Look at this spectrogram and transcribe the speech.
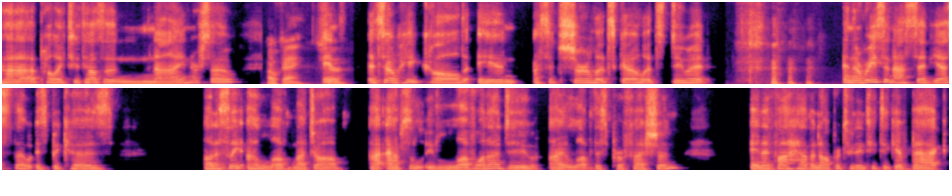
uh, probably 2009 or so. okay sure And, and so he called and I said, sure, let's go, let's do it. And the reason I said yes, though, is because honestly, I love my job. I absolutely love what I do. I love this profession. And if I have an opportunity to give back,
